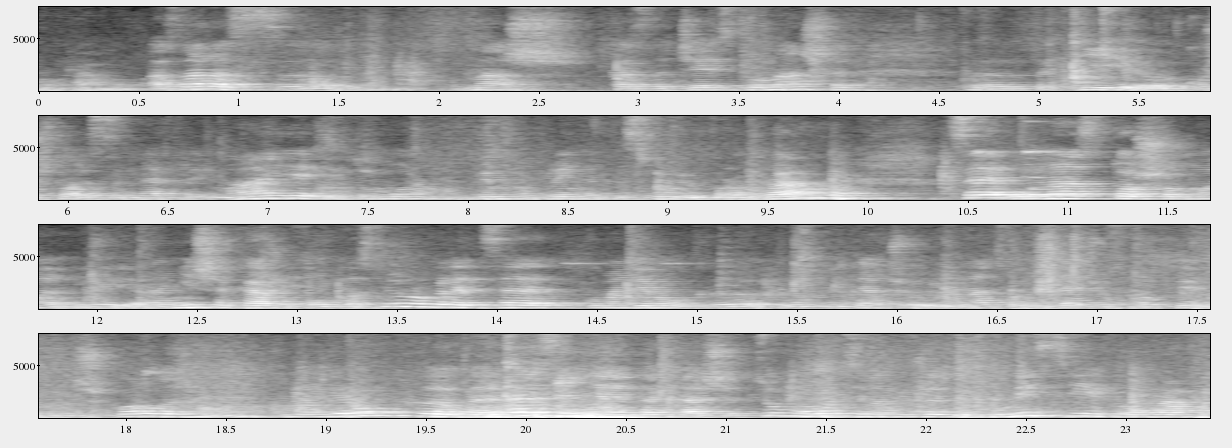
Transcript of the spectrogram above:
програмою. А зараз е, наш казначейство наше е, такі е, кошториси не приймає, і тому нам потрібно прийняти свою програму. Це у нас то, що ми і раніше кажу, по обласню робили, це командірук дитячу юнацьку дитячу спортивну школу, командірук, е, перевезення і так далі. В цьому році на бюджетній комісії програму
